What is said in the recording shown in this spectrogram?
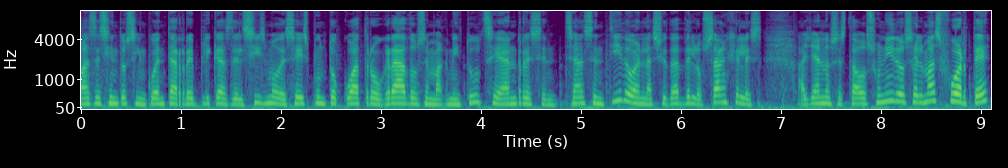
Más de 150 réplicas del sismo de 6.4 grados de magnitud se han, se han sentido en la ciudad de Los Ángeles, allá en los Estados Unidos, el más fuerte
